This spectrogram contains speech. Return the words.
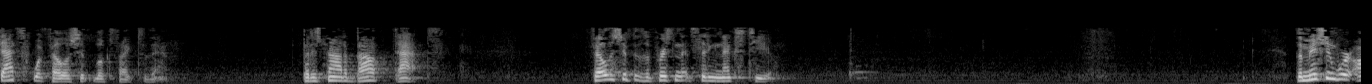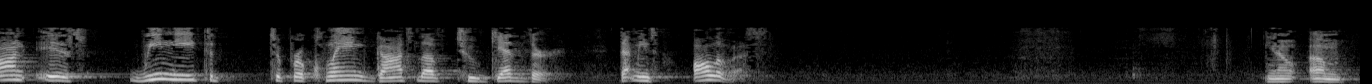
That's what fellowship looks like to them. But it's not about that. Fellowship is the person that's sitting next to you. The mission we're on is we need to, to proclaim God's love together. That means all of us. You know, um,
